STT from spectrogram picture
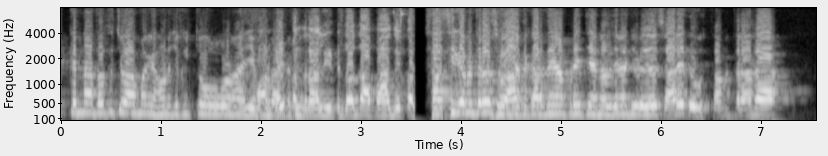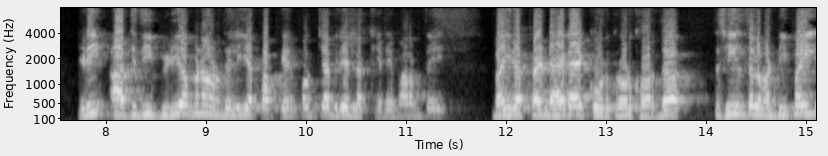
ਕਿੰਨਾ ਦੁੱਧ ਚਵਾਵਾਂਗੇ ਹੁਣ ਜੇ ਕੋਈ ਚੋਣ ਆ ਜੇ ਹੁਣ ਬਈ 15 ਲੀਟਰ ਦੁੱਧ ਆਪਾਂ ਆਪਦੇ ਘਰ ਸਤਿ ਸ਼੍ਰੀ ਅਕਾਲ ਮਿੱਤਰੋ ਸਵਾਗਤ ਕਰਦੇ ਹਾਂ ਆਪਣੇ ਚੈਨਲ ਦੇ ਨਾਲ ਜੁੜੇ ਹੋਏ ਸਾਰੇ ਦੋਸਤਾਂ ਮਿੱਤਰਾਂ ਦਾ। ਜਿਹੜੀ ਅੱਜ ਦੀ ਵੀਡੀਓ ਬਣਾਉਣ ਦੇ ਲਈ ਆਪਾਂ ਫਿਰ ਪਹੁੰਚਿਆ ਵੀਰੇ ਲੱਖੇ ਦੇ ਫਾਰਮ ਤੇ। ਬਾਈ ਦਾ ਪਿੰਡ ਹੈਗਾ ਇਹ ਕੋਟ ਕਰੋੜ ਖੁਰਦ ਤਹਿਸੀਲ ਤਲਵੰਡੀ ਭਾਈ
